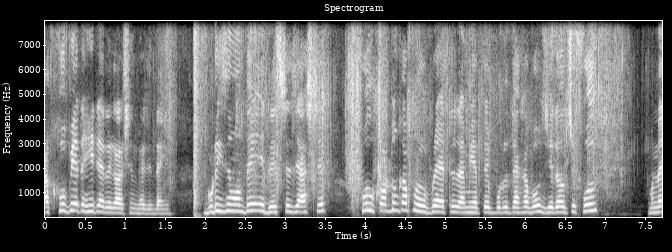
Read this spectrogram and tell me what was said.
আর খুবই একটা হিট একটা কালেকশন ভাইজান দেখেন। বুটিক্সের মধ্যে এই ড্রেসটা যে আসছে ফুল কটন কাপড়ের উপরে একটা আমি আপনাকে পরে দেখাবো, যেটা হচ্ছে ফুল মানে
